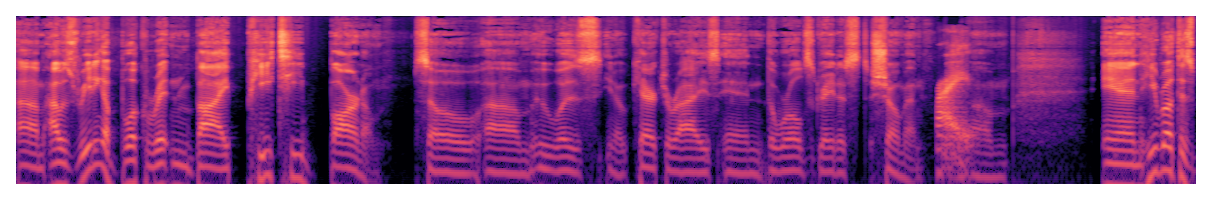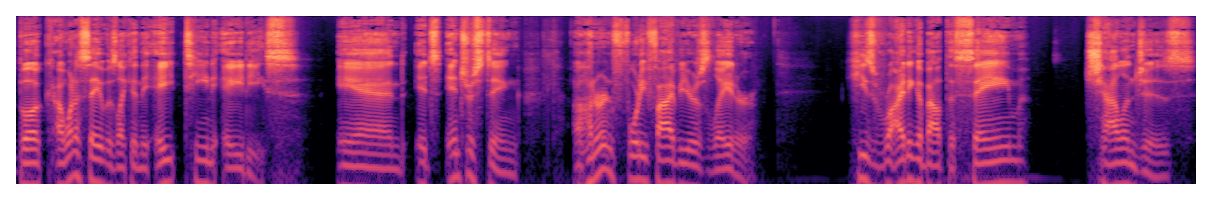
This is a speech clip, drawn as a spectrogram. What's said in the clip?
Um, I was reading a book written by P.T. Barnum, so um, who was you know characterized in the world's greatest showman. Right. Um, and he wrote this book i want to say it was like in the 1880s and it's interesting 145 years later he's writing about the same challenges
